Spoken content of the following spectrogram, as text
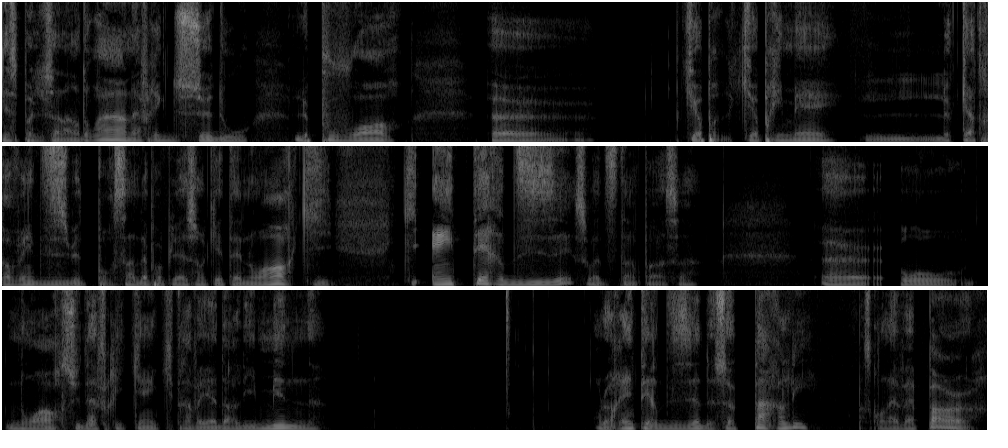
Et c'est pas le seul endroit en Afrique du Sud où le pouvoir euh, qui, qui opprimait le 98% de la population qui était noire, qui, qui interdisait, soit dit en passant, euh, aux Noirs sud-africains qui travaillaient dans les mines. Leur interdisait de se parler parce qu'on avait peur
